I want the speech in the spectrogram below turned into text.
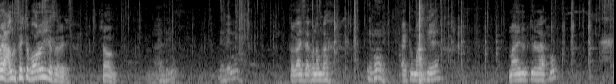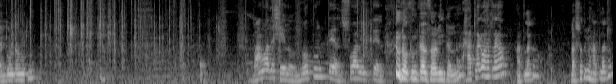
ওই আলুর সাইজটা বড় হয়ে গেছে রে। শোন। তো গাইস এখন আমরা একটু মাখিয়ে মাইনিট করে রাখব। এক ঘণ্টার মতন। বাংলাদেশে এলো নতুন তেল সোয়াবিন তেল। নতুন তেল সয়াবিন তেল না? হাত লাগাও হাত লাগাও। হাত লাগাও? বাসা তুমি হাত লাগাও?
